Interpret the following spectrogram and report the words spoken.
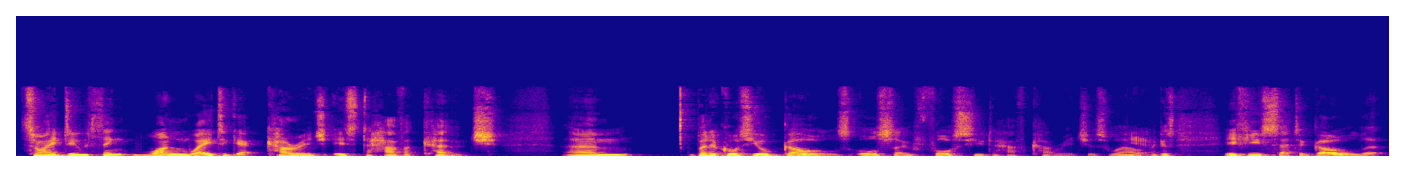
so i do think one way to get courage is to have a coach. Um, but of course, your goals also force you to have courage as well. Yeah. Because if you set a goal that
